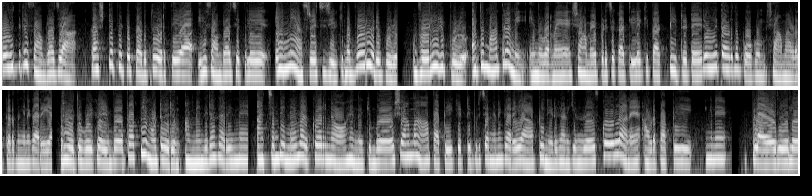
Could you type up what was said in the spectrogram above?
രോഹിത്തിന്റെ സാമ്രാജ്യ. കഷ്ടപ്പെട്ട് പടുത്തുയർത്തിയ ഈ സാമ്രാജ്യത്തിലെ എന്നെ ആശ്രയിച്ച് ജീവിക്കുന്ന വേറൊരു പുഴു. വേറൊരു പുഴു. അത് മാത്രമേ എന്ന് പറഞ്ഞ് ശ്യാമയെ പിടിച്ച കട്ടിലേക്ക് തട്ടിയിട്ടിട്ട് രോഹിത് അവിടുന്ന് പോകും. ശ്യാമ അവിടെ കിടന്ന് ഇങ്ങനെ കരയാ. രോഹിത് പോയി കഴിയുമ്പോ പപ്പി അങ്ങോട്ട് വരും. അമ്മ എന്തിനാ കരയുന്നേ? അച്ഛൻ പിന്നെയും വഴക്ക് പറഞ്ഞോ എന്ന് നോക്കുമ്പോ ശ്യാമ പപ്പിയെ കെട്ടിപ്പിടിച്ച് അങ്ങനെ കരയാ. പിന്നീട് കാണിക്കുന്നത് സ്കൂളിലാണ്. അവിടെ പപ്പി ഇങ്ങനെ പ്ലേരിയയിലെ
